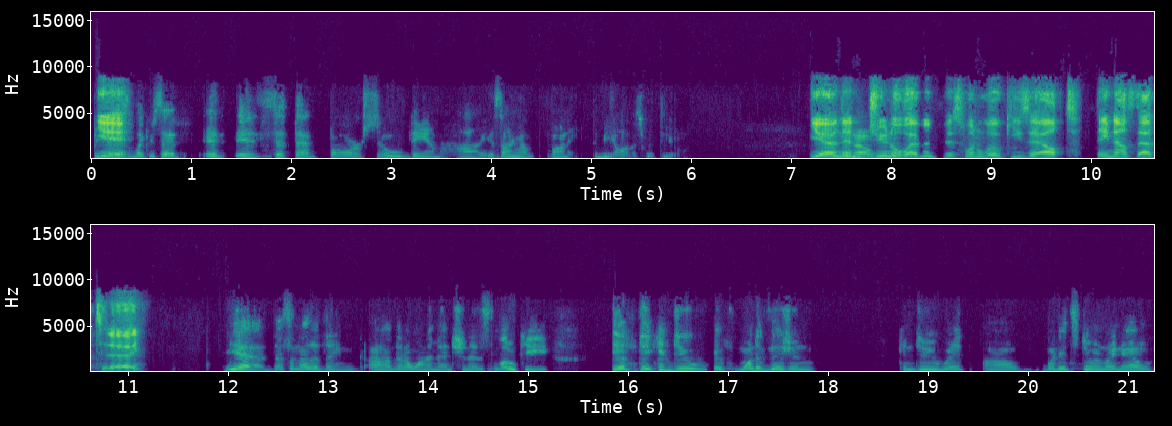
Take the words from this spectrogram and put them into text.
Because, yeah, like you said, it it set that bar so damn high. It's not even funny, to be honest with you. Yeah, and then you know? June 11th is when Loki's out. They announced that today. Yeah, that's another thing uh, that I want to mention is Loki. If they can do, if WandaVision can do what uh, what it's doing right now,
